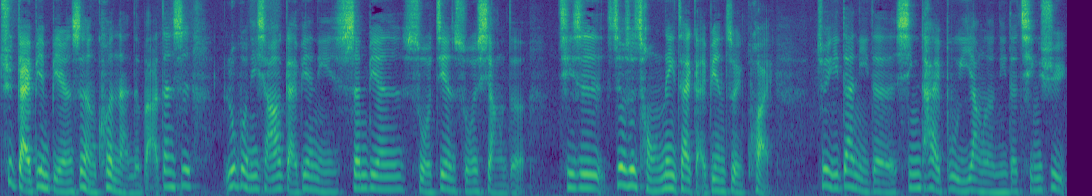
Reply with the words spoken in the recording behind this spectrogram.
去改变别人是很困难的吧。但是如果你想要改变你身边所见所想的，其实就是从内在改变最快。就一旦你的心态不一样了，你的情绪，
